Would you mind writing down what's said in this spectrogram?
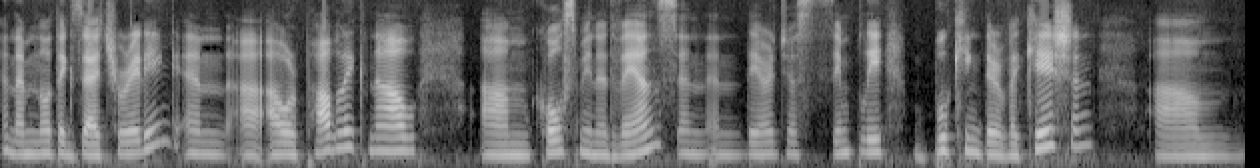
and I'm not exaggerating. And uh, our public now um, calls me in advance, and, and they're just simply booking their vacation. Um,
